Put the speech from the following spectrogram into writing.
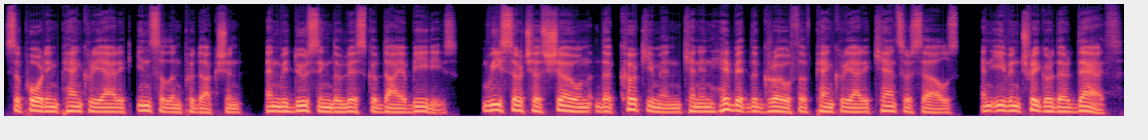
supporting pancreatic insulin production and reducing the risk of diabetes. Research has shown that curcumin can inhibit the growth of pancreatic cancer cells and even trigger their death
